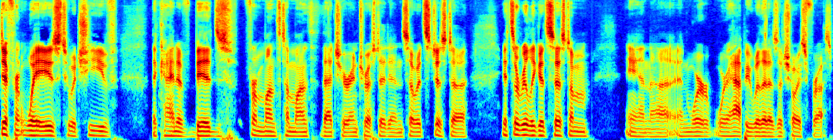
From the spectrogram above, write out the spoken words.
different ways to achieve the kind of bids from month to month that you're interested in. So it's just a, it's a really good system, and uh, and we're we're happy with it as a choice for us.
